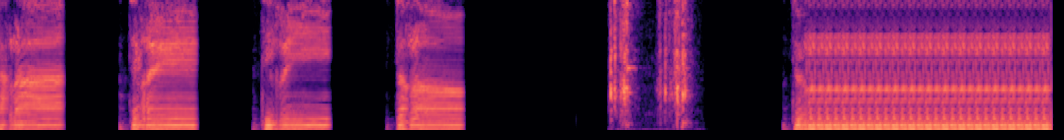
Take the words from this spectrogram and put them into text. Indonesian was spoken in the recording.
Tara, tere, tiri, tara. Ter.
